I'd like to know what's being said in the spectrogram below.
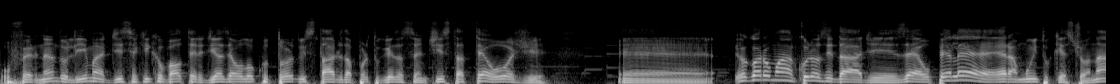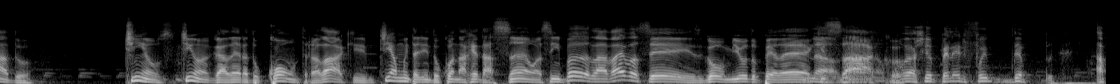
O Fernando Lima disse aqui que o Walter Dias é o locutor do estádio da Portuguesa Santista até hoje. É... E agora uma curiosidade, Zé, o Pelé era muito questionado? Tinha, os, tinha a galera do contra lá, que tinha muita gente do contra na redação, assim, lá vai vocês, gol mil do Pelé, Não, que não, saco. não. Eu acho que o Pelé ele foi. de- a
